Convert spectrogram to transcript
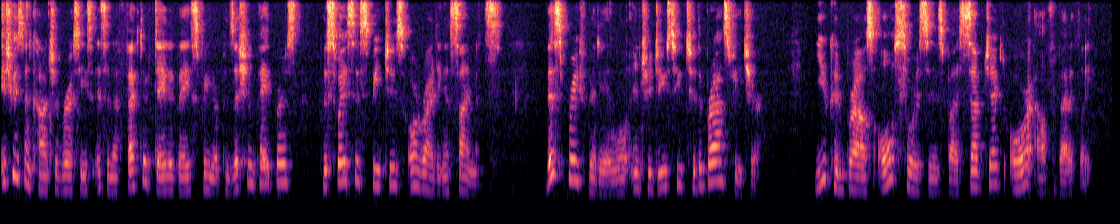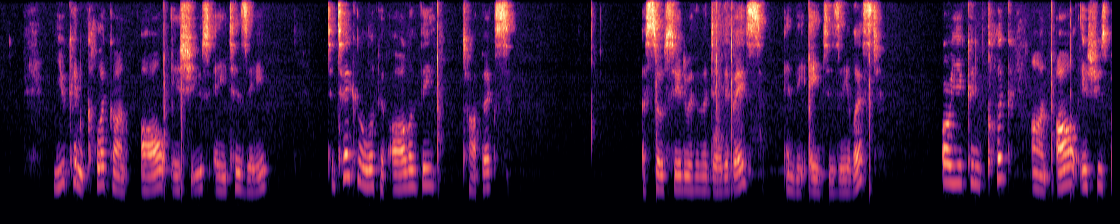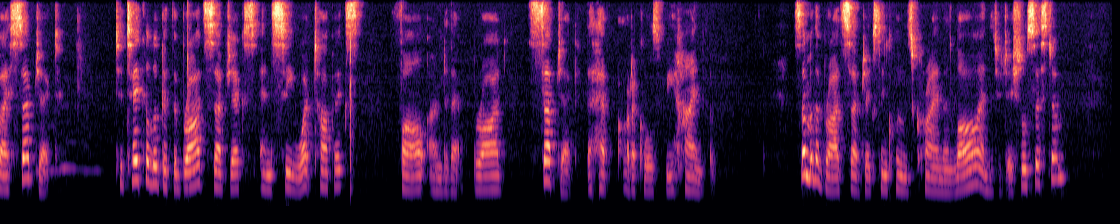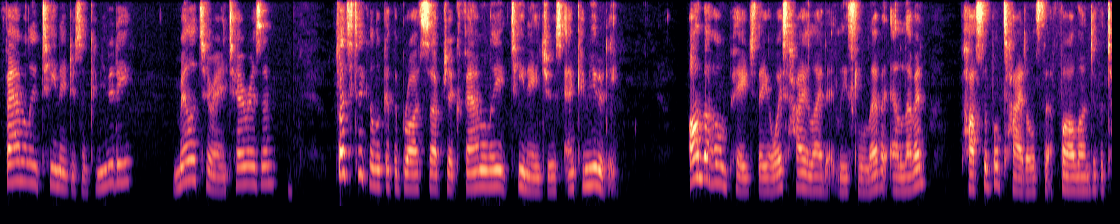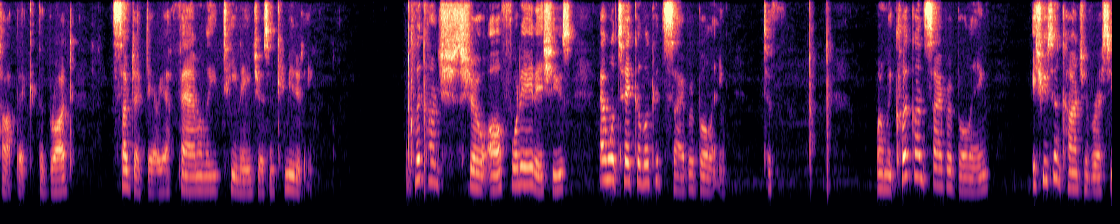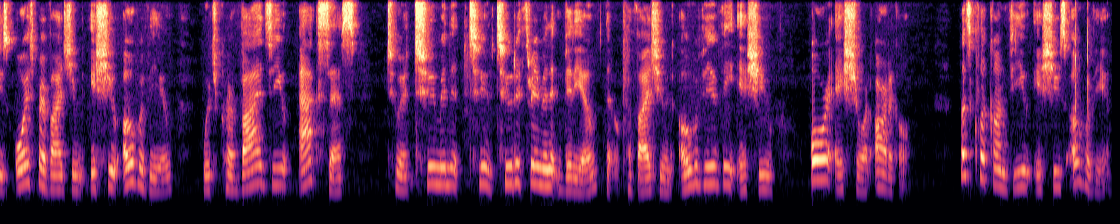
Issues and Controversies is an effective database for your position papers, persuasive speeches, or writing assignments. This brief video will introduce you to the Browse feature. You can browse all sources by subject or alphabetically. You can click on All Issues A to Z to take a look at all of the topics associated within the database in the A to Z list, or you can click on All Issues by Subject to take a look at the broad subjects and see what topics fall under that broad subject that have articles behind them. Some of the broad subjects includes crime and law and the judicial system, family, teenagers and community, military and terrorism. Let's take a look at the broad subject family, teenagers, and community. On the home page, they always highlight at least 11, 11 possible titles that fall under the topic, the broad subject area, family, teenagers, and community. Click on show all 48 issues and we'll take a look at cyberbullying. When we click on cyberbullying, Issues and Controversies always provides you an issue overview which provides you access to a two minute, two, two to three minute video that provides you an overview of the issue or a short article. Let's click on View Issues Overview.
